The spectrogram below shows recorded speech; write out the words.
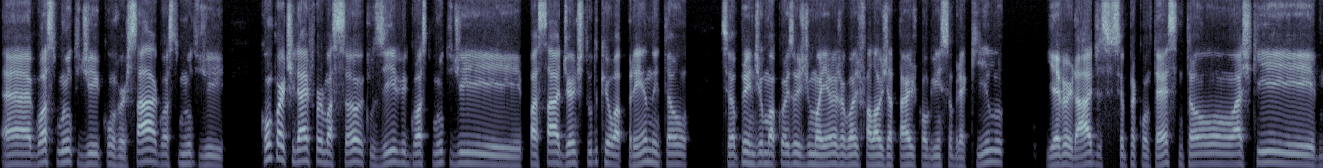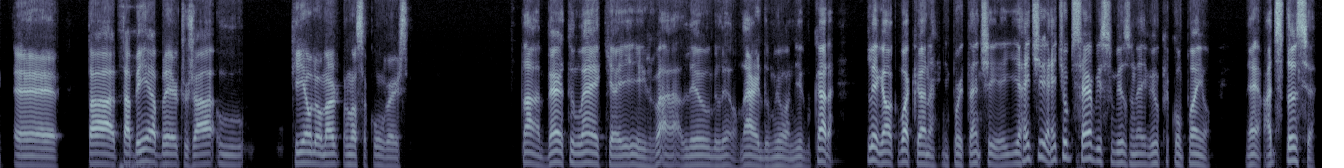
é... gosto muito de conversar, gosto muito de compartilhar informação, inclusive, gosto muito de passar adiante tudo que eu aprendo. Então, se eu aprendi uma coisa hoje de manhã, eu já gosto de falar hoje à tarde com alguém sobre aquilo. E é verdade, isso sempre acontece. Então, acho que é, tá, tá bem aberto já o, quem é o Leonardo para nossa conversa. Tá aberto o leque aí. Valeu, Leonardo, meu amigo. Cara, que legal, que bacana, importante. E a gente, a gente observa isso mesmo, né? Viu que acompanham né? a distância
